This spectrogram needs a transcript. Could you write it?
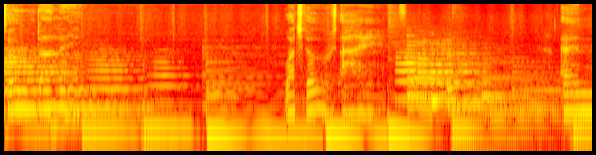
So, darling, watch those eyes and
